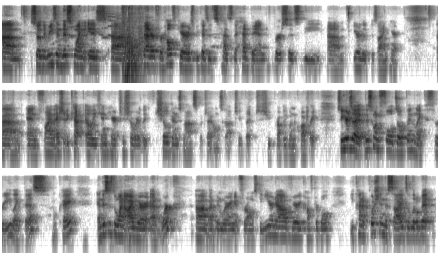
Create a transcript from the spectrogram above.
Um, so the reason this one is uh, better for healthcare is because it has the headband versus the um, ear loop design here. Um, and finally, I should have kept Ellie in here to show her the children's mask, which I almost got to, but she probably wouldn't cooperate. So here's a, this one folds open like three, like this. Okay. And this is the one I wear at work. Um, I've been wearing it for almost a year now, very comfortable. You kind of push in the sides a little bit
